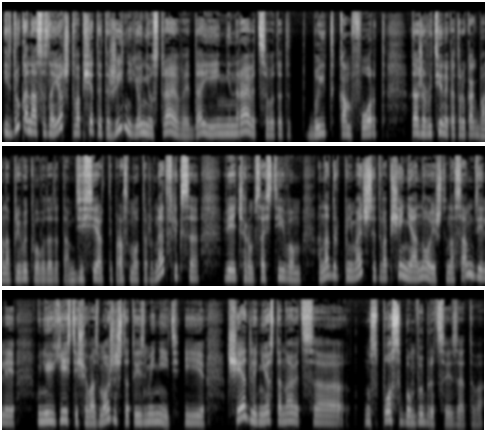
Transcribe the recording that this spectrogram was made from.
И вдруг она осознает, что вообще-то эта жизнь ее не устраивает, да, ей не нравится вот этот быт, комфорт, даже рутина, которую как бы она привыкла, вот это там десерт и просмотр Netflix вечером со Стивом, она вдруг понимает, что это вообще не оно, и что на самом деле у нее есть еще возможность что-то изменить. И Че для нее становится ну, способом выбраться из этого.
